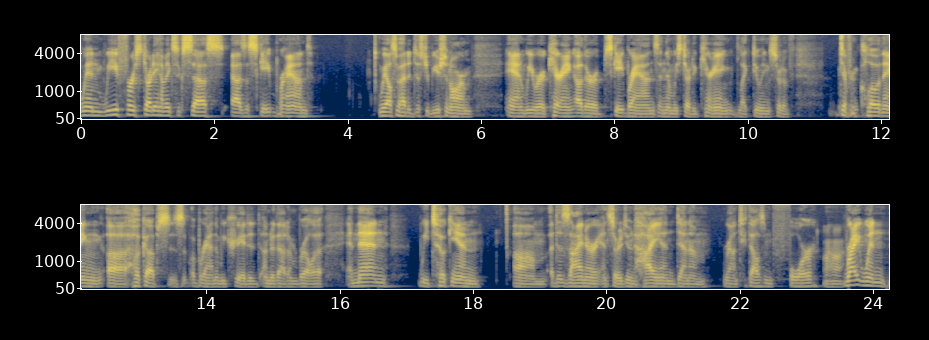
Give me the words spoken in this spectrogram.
When we first started having success as a skate brand, we also had a distribution arm, and we were carrying other skate brands, and then we started carrying like doing sort of different clothing uh, hookups is a brand that we created under that umbrella, and then we took in um, a designer and started doing high end denim around 2004, right when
